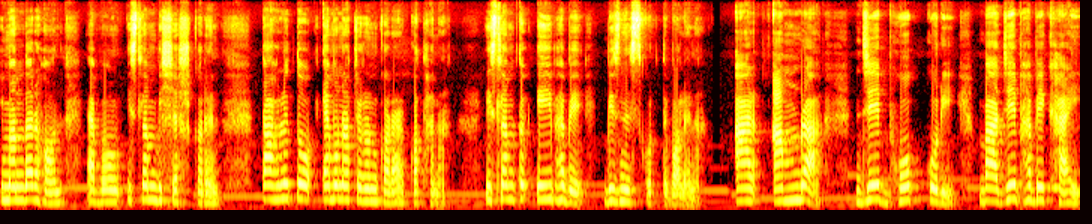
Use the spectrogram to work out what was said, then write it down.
ইমানদার হন এবং ইসলাম বিশ্বাস করেন, তাহলে তো এমন আচরণ করার কথা না। ইসলাম তো এইভাবে বিজনেস করতে বলে না। আর আমরা যে ভোগ করি বা যেভাবে খাই,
